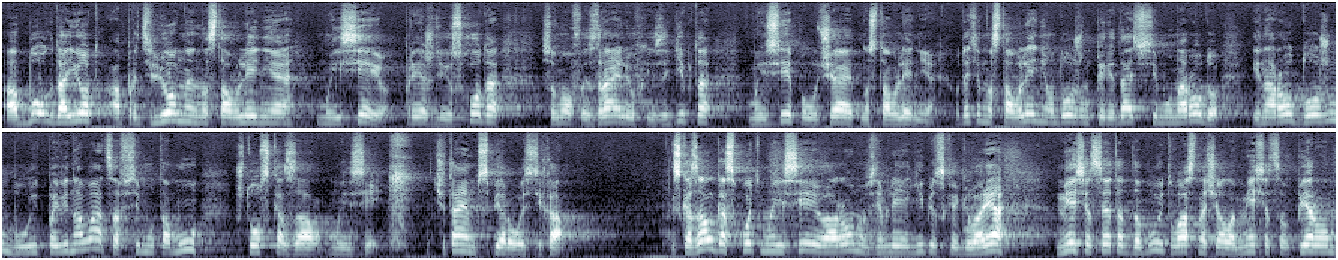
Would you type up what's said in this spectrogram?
а, Бог дает определенное наставление Моисею. Прежде исхода сынов Израилев из Египта Моисей получает наставление. Вот эти наставления он должен передать всему народу, и народ должен будет повиноваться всему тому, что сказал Моисей. Читаем с первого стиха. «И сказал Господь Моисею Аарону в земле египетской, говоря, месяц этот да будет вас начало месяца первым,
